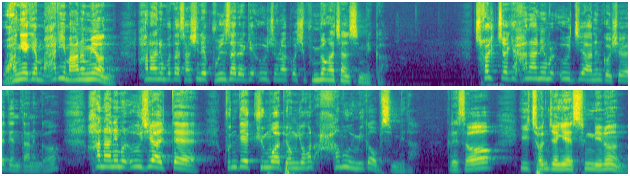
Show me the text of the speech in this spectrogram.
왕에게 말이 많으면 하나님보다 자신의 군사력에 의존할 것이 분명하지 않습니까? 철저하게 하나님을 의지하는 것이어야 된다는 거. 하나님을 의지할 때 군대의 규모와 병력은 아무 의미가 없습니다. 그래서 이 전쟁의 승리는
